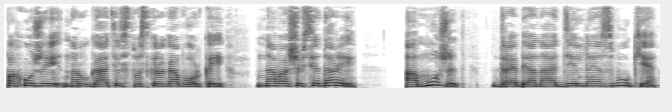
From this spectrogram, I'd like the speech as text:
похожей на ругательство с скороговоркой «на ваши все дары», а может, дробя на отдельные звуки,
